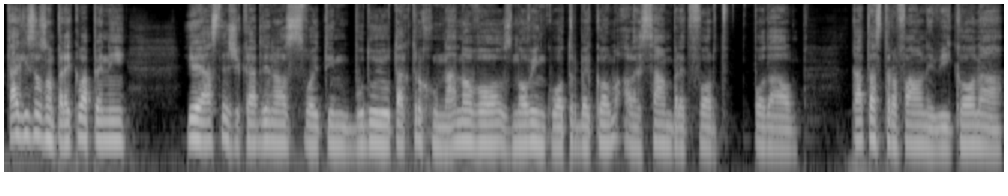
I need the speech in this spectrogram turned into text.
takisto som prekvapený, je jasné, že Cardinals svoj tým budujú tak trochu na novo s novým quarterbackom, ale sám Bradford podal katastrofálny výkon a,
